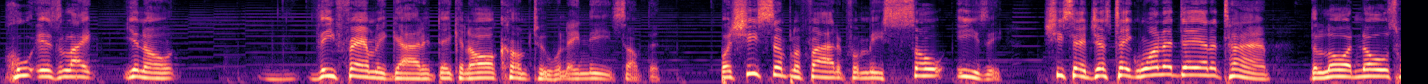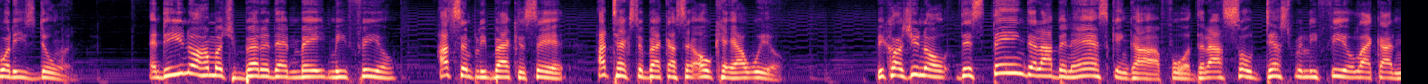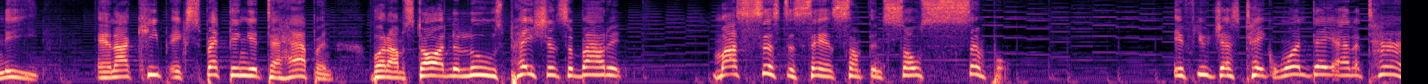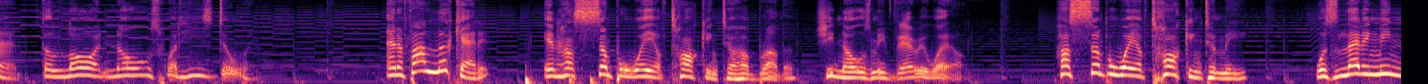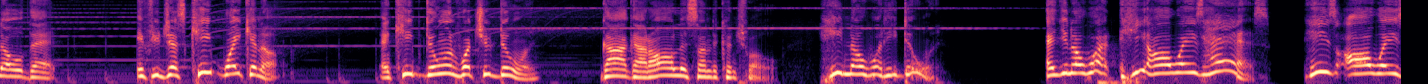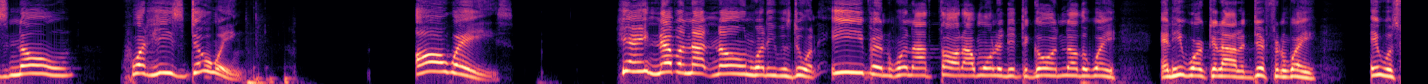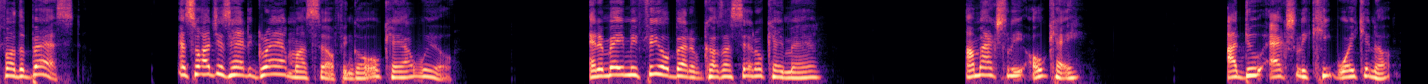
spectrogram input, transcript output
who is like, you know, the family guy that they can all come to when they need something. But she simplified it for me so easy. She said, just take one a day at a time. The Lord knows what He's doing. And do you know how much better that made me feel? I simply back and said, I texted back, I said, okay, I will. Because, you know, this thing that I've been asking God for that I so desperately feel like I need, and I keep expecting it to happen, but I'm starting to lose patience about it. My sister said something so simple. If you just take one day at a time, the Lord knows what He's doing. And if I look at it in her simple way of talking to her brother, she knows me very well. Her simple way of talking to me was letting me know that if you just keep waking up and keep doing what you're doing, God got all this under control. He know what he doing. And you know what? He always has. He's always known what he's doing. Always. He ain't never not known what he was doing. Even when I thought I wanted it to go another way and he worked it out a different way, it was for the best. And so I just had to grab myself and go, okay, I will. And it made me feel better because I said, okay, man, I'm actually okay. I do actually keep waking up.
